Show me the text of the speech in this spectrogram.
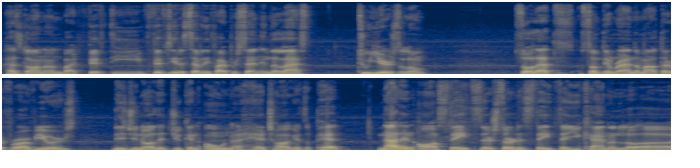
has gone on by 50, 50 to seventy five percent in the last two years alone. So that's something random out there for our viewers. Did you know that you can own a hedgehog as a pet? Not in all states. There's certain states that you can unlo- uh,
